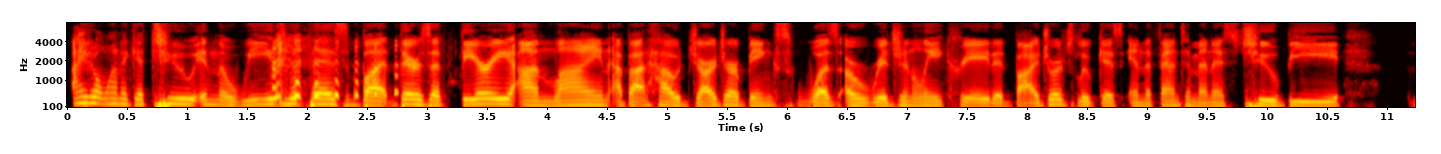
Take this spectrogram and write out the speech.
I don't want to get too in the weeds with this, but there's a theory online about how Jar Jar Binks was originally created by George Lucas in The Phantom Menace to be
